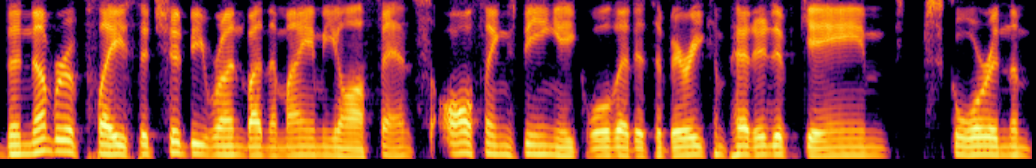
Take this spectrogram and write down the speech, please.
the number of plays that should be run by the Miami offense, all things being equal, that it's a very competitive game, score in the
